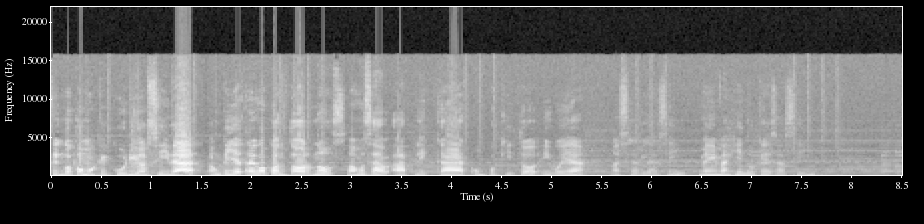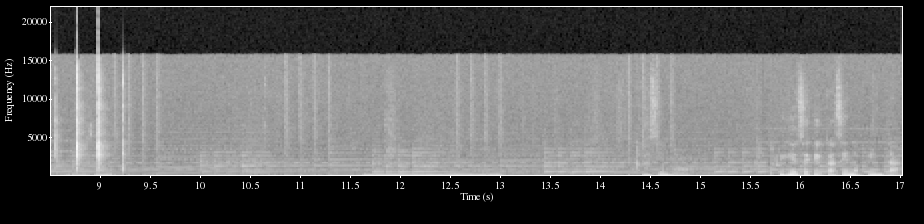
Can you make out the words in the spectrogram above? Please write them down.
Tengo como que curiosidad, aunque ya traigo contornos, vamos a aplicar un poquito y voy a hacerle así. Me imagino que es así. Casi no. Fíjense que casi no pinta.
